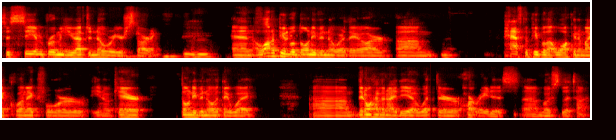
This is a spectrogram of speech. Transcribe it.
to see improvement, you have to know where you're starting, Mhm. and a lot of people don't even know where they are. Um, half the people that walk into my clinic for you know care don't even know what they weigh. Um, they don't have an idea what their heart rate is uh, most of the time,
